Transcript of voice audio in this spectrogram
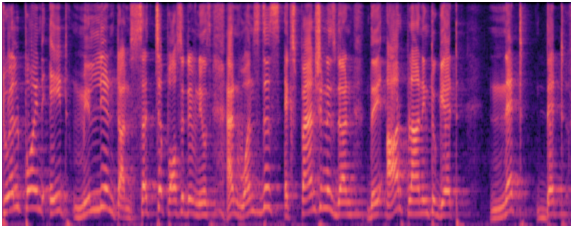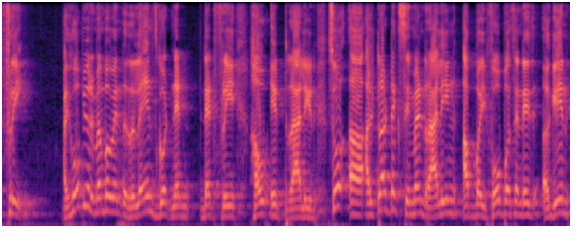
12.8 million tons. Such a positive news. And once this expansion is done, they are planning to get net debt free. I hope you remember when Reliance got net debt free, how it rallied. So uh, Ultratech Cement rallying up by 4% again,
